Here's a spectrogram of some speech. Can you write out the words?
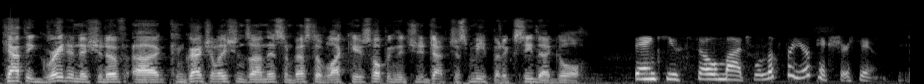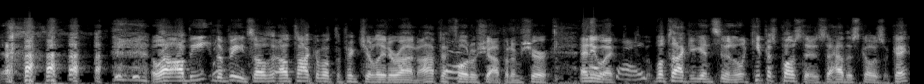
Kathy, great initiative. Uh, congratulations on this and best of luck. Here's hoping that you not just meet but exceed that goal. Thank you so much. We'll look for your picture soon. well, I'll be eating the beets. I'll, I'll talk about the picture later on. I'll have to Photoshop it, I'm sure. Anyway, okay. we'll talk again soon. Keep us posted as to how this goes, okay?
